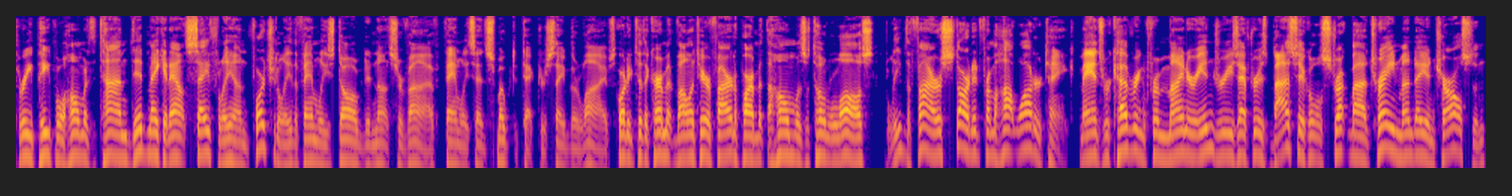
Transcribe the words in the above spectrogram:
Three people home at the time did make it out safely. Unfortunately, the family's dog did not survive. Family said smoke detectors saved their lives. According to the Kermit Volunteer Fire Department, the home was a total loss. Believe the fire started from a hot water tank. Man's recovering from minor injuries after his bicycle was struck by a train Monday in Charleston.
